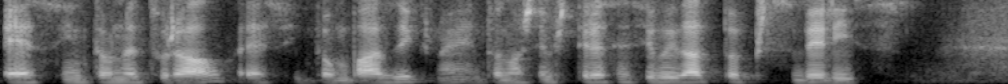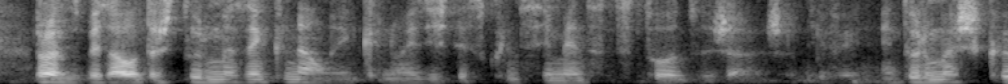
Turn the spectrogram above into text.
é assim tão natural, é assim tão básico, não é? Então nós temos que ter a sensibilidade para perceber isso. Pronto, depois há outras turmas em que não, em que não existe esse conhecimento de todo. Já, já tive em turmas que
